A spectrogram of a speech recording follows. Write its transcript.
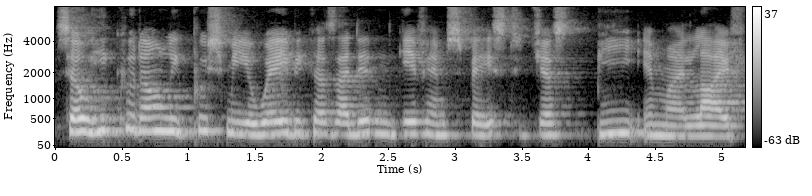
So he could only push me away because I didn't give him space to just be in my life.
